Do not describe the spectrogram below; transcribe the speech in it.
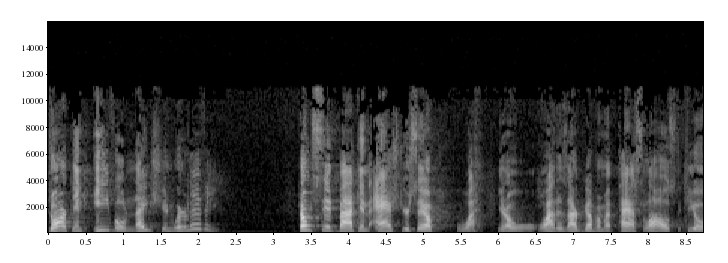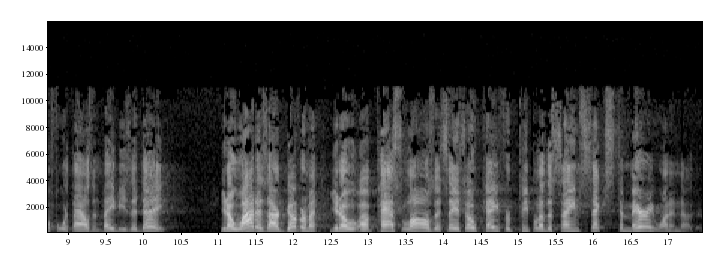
dark and evil nation we're living. Don't sit back and ask yourself, why, you know, why does our government pass laws to kill 4,000 babies a day? You know, why does our government, you know, uh, pass laws that say it's okay for people of the same sex to marry one another?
